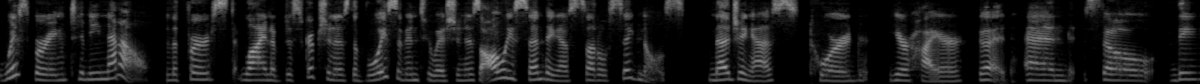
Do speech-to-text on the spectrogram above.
whispering to me now? The first line of description is the voice of intuition is always sending us subtle signals, nudging us toward your higher good. And so the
